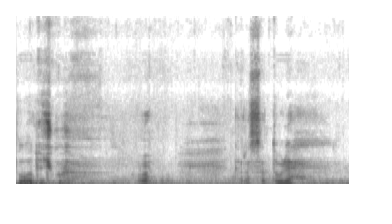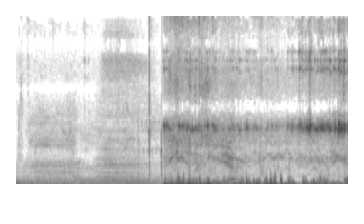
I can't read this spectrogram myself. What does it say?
плоточку. О, красотуля. Щось є. Що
